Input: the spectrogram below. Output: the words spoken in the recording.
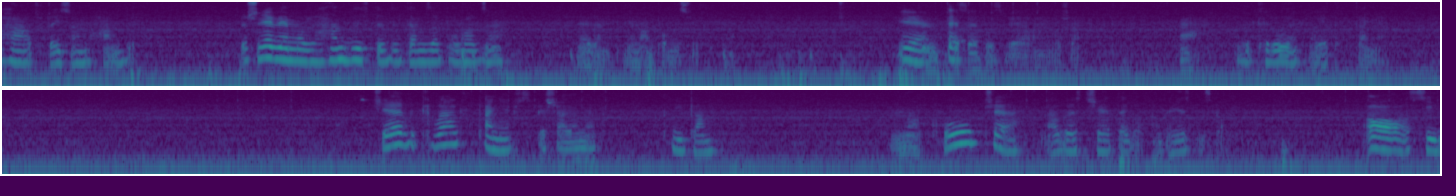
Aha, tutaj są handły. Też nie wiem, może handły wtedy tam zaprowadzę. Nie wiem, nie mam pomysłów. Nie wiem, te sobie pozbieram może. A, wykryły moje klikanie. Gdzie wykrywają klikanie, przyspieszają jak klikam. No kurczę, a wreszcie tego, to nie jest blisko. O, silk.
